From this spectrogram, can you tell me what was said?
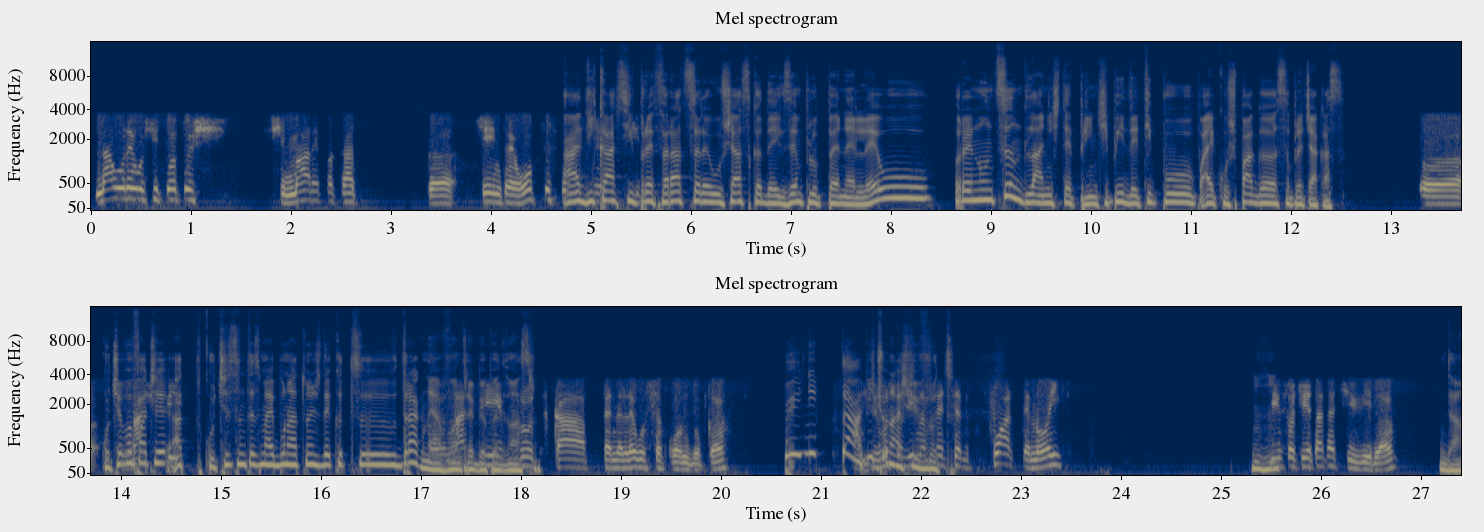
n-au reușit totuși și mare păcat că cei între 18 Adică ați fi și- preferat să reușească, de exemplu, PNL-ul renunțând la niște principii de tipul ai cu șpagă să plece acasă. Uh, Cu ce vă n-aș face, fi- at- cu ce sunteți mai bun atunci decât uh, Dragnea, vă n-aș întreb eu fi pe dumneavoastră? vrut ca PNL-ul să conducă. Păi, ni- da, Aș nici vrut eu n-aș să fi vină vrut. fețe foarte noi Mhm. din societatea civilă. Da,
